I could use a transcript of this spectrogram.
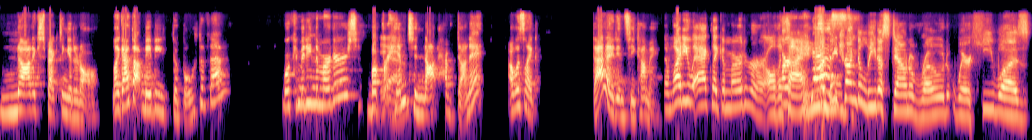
not expecting it at all like i thought maybe the both of them were committing the murders, but for Yeah. him to not have done it, I was like, that I didn't see coming. Then why do you act like a murderer all the Are- time? Are they trying to lead us down a road where he was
